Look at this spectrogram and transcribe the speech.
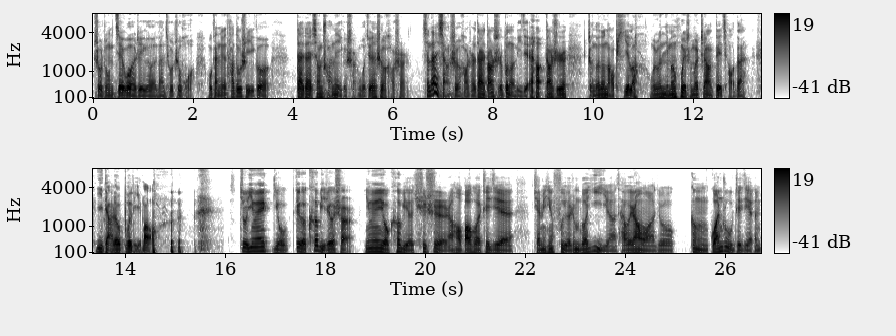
手中接过这个篮球之火，我感觉他都是一个代代相传的一个事儿，我觉得是个好事儿。现在想是个好事儿，但是当时不能理解啊，当时整个都脑批了。我说你们为什么这样对乔丹，一点都不礼貌。就因为有这个科比这个事儿，因为有科比的去世，然后包括这届全明星赋予了这么多意义啊，才会让我就。更关注这届 N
